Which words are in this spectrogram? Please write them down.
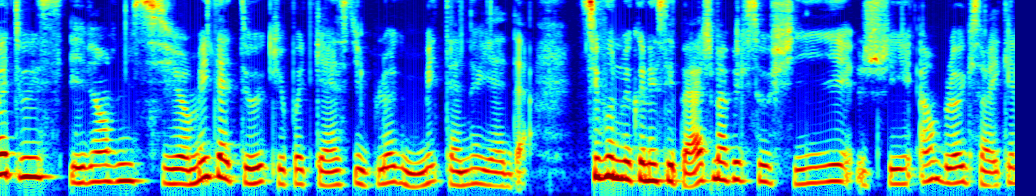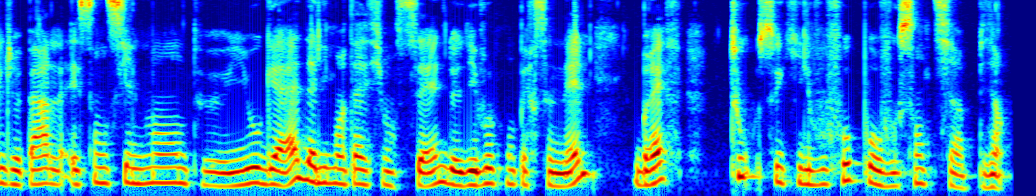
Hello à tous et bienvenue sur Metatalk, le podcast du blog Metanoyada. Si vous ne me connaissez pas, je m'appelle Sophie, j'ai un blog sur lequel je parle essentiellement de yoga, d'alimentation saine, de développement personnel, bref, tout ce qu'il vous faut pour vous sentir bien.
